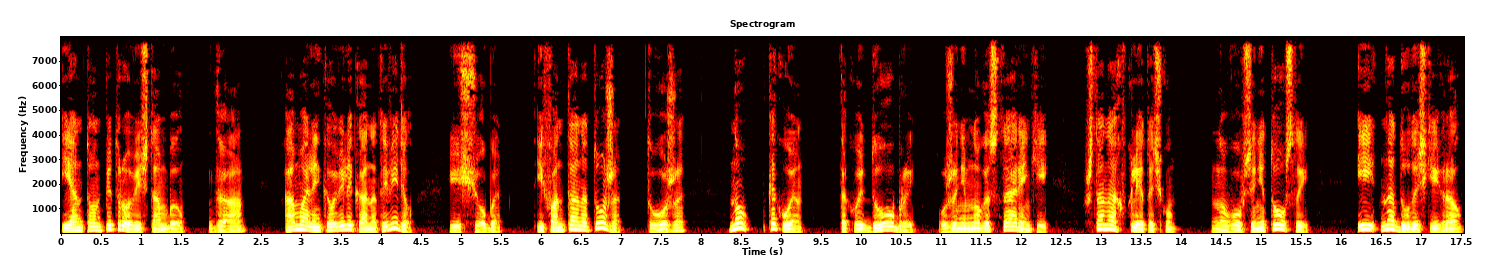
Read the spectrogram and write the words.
«И Антон Петрович там был?» «Да». А маленького великана ты видел? Еще бы. И Фонтана тоже? Тоже. Ну, какой он? Такой добрый, уже немного старенький, в штанах в клеточку, но вовсе не толстый. И на дудочке играл.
